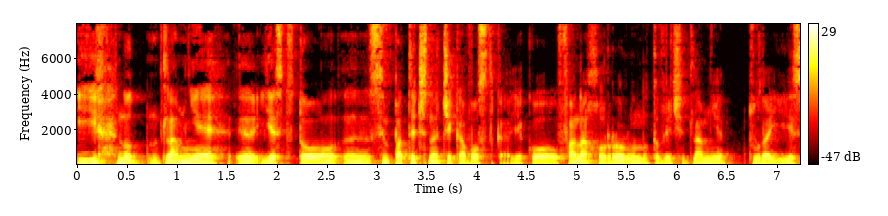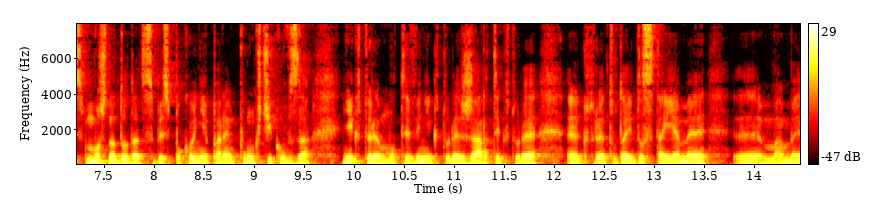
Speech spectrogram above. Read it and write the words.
I no, dla mnie jest to sympatyczna ciekawostka. Jako fana horroru, no to wiecie, dla mnie tutaj jest, można dodać sobie spokojnie parę punkcików za niektóre motywy, niektóre żarty, które, e, które tutaj dostajemy. Mamy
